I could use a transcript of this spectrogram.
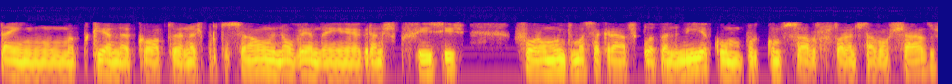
têm uma pequena cota na exportação e não vendem a grandes superfícies. Foram muito massacrados pela pandemia, como, porque, como se sabe, os restaurantes estavam fechados.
